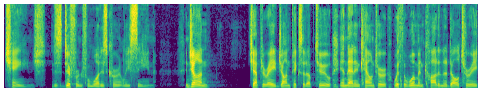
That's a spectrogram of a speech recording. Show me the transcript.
change. It is different from what is currently seen. In John chapter 8, John picks it up too in that encounter with the woman caught in adultery.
